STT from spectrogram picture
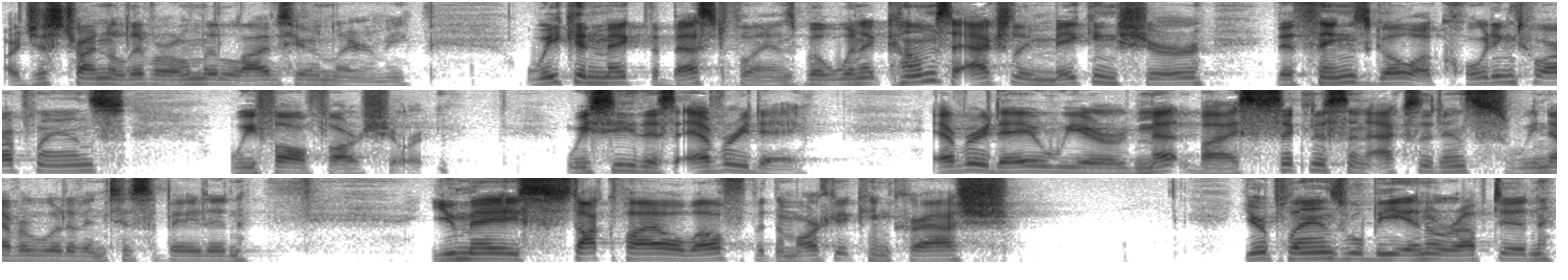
or just trying to live our own little lives here in Laramie we can make the best plans, but when it comes to actually making sure that things go according to our plans, we fall far short. We see this every day. Every day we are met by sickness and accidents we never would have anticipated. You may stockpile wealth, but the market can crash. Your plans will be interrupted.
